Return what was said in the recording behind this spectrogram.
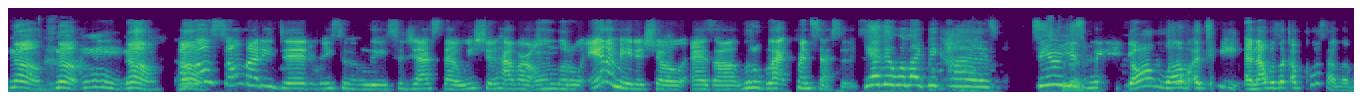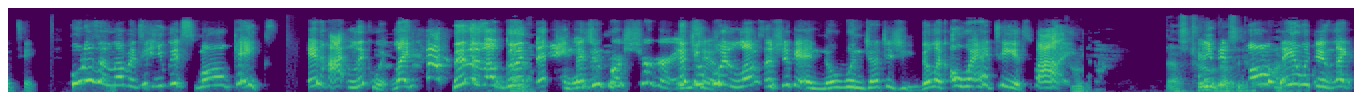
No, no, no, no. Although somebody did recently suggest that we should have our own little animated show as uh, little black princesses. Yeah, they were like, because seriously, y'all love a tea. And I was like, of course I love a tea. Who doesn't love a tea? You get small cakes in hot liquid. Like, this is a good thing. That you pour sugar that into. you put lumps of sugar and no one judges you. They're like, oh, I had tea, it's fine. That's And true. you get That's a good small sandwiches, like,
